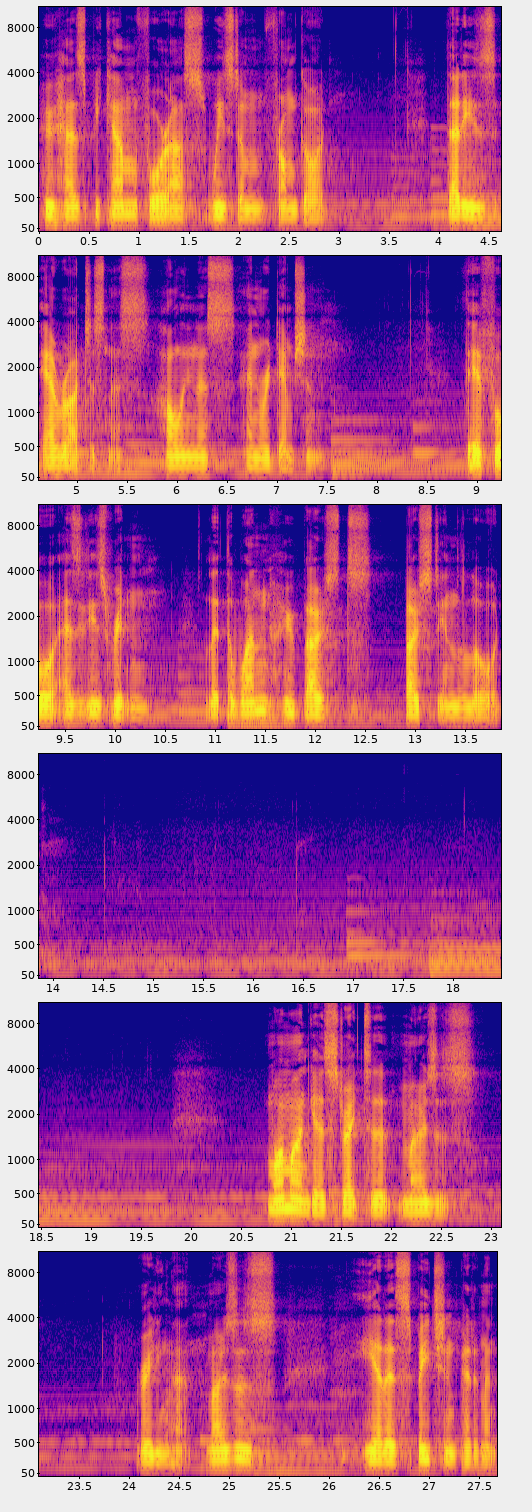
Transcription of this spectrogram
who has become for us wisdom from God. That is our righteousness, holiness, and redemption. Therefore, as it is written, let the one who boasts boast in the Lord. My mind goes straight to Moses reading that. Moses, he had a speech impediment.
